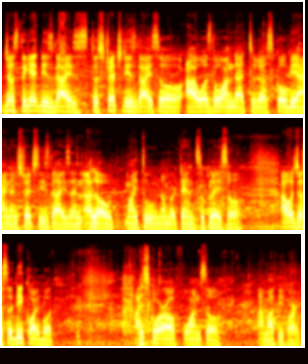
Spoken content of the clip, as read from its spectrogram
just to get these guys, to stretch these guys. So I was the one that to just go behind and stretch these guys and allow my two number 10s to play. So I was just a decoy, but I score off one, so I'm happy for it.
